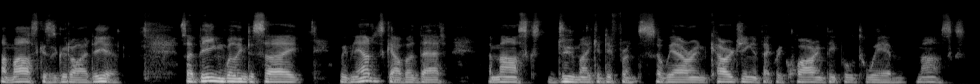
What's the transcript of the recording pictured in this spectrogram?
a mask is a good idea. So being willing to say, we've now discovered that masks do make a difference. So we are encouraging, in fact, requiring people to wear masks.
